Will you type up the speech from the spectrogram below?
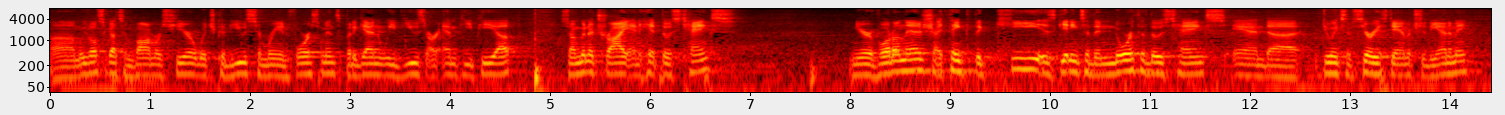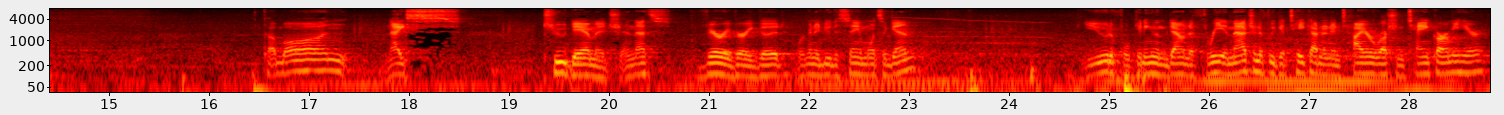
Um, we've also got some bombers here, which could use some reinforcements. But again, we've used our MPP up. So I'm going to try and hit those tanks near Voronezh. I think the key is getting to the north of those tanks and uh, doing some serious damage to the enemy. Come on. Nice. Two damage, and that's very, very good. We're going to do the same once again. Beautiful. Getting them down to three. Imagine if we could take out an entire Russian tank army here.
